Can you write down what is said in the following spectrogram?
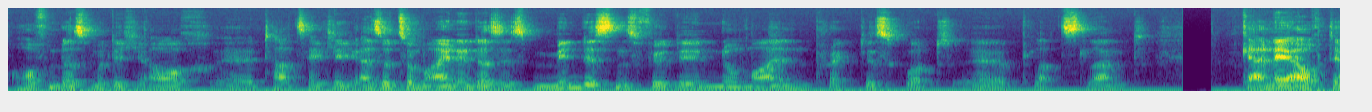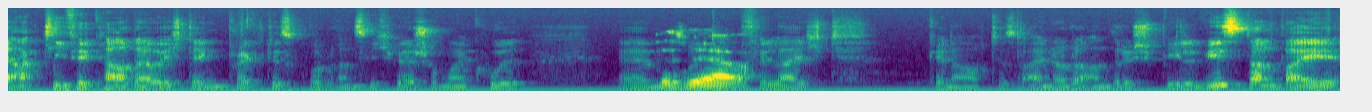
hoffen, dass wir dich auch äh, tatsächlich, also zum einen, dass es mindestens für den normalen Practice Squad äh, Platz langt. Gerne auch der aktive Kader, aber ich denke, Practice Squad an sich wäre schon mal cool. Ähm, Das wäre vielleicht genau das ein oder andere Spiel, wie es dann bei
